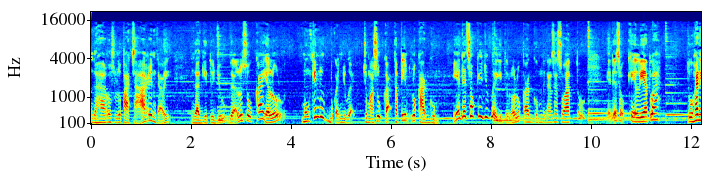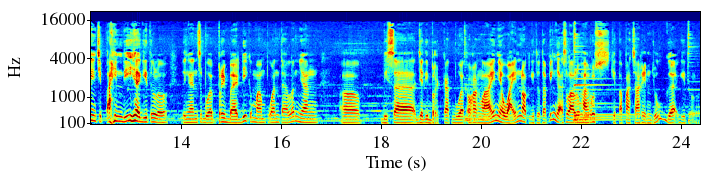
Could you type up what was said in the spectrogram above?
nggak harus lu pacarin kali. Nggak gitu juga. Lu suka ya lu mungkin lu bukan juga cuma suka tapi lu kagum. Ya that's okay juga gitu loh. Lu kagum dengan sesuatu ya that's okay. Lihatlah Tuhan yang ciptain dia gitu loh. Dengan sebuah pribadi kemampuan talent yang uh, bisa jadi berkat buat orang lain ya why not gitu. Tapi nggak selalu harus kita pacarin juga gitu loh.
